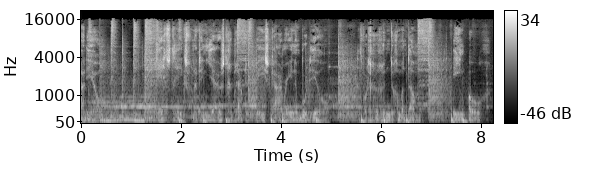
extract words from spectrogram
Radio. Rechtstreeks vanuit een juist gebruikte peeskamer in een bordeel. Dat wordt gerund door een madame met één oog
